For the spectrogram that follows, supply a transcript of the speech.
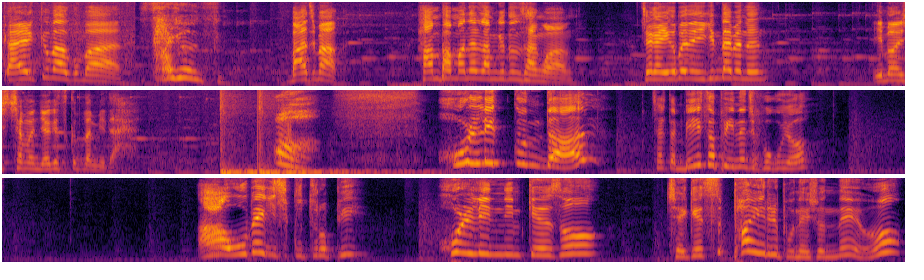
깔끔하구만 4연승 마지막 한 판만을 남겨둔 상황 제가 이번에 이긴다면은 이번 시참은 여기서 끝납니다 어! 홀리꾼단? 자 일단 미스터피 있는지 보고요 아, 529 트로피? 홀리님께서 제게 스파이를 보내셨네요.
